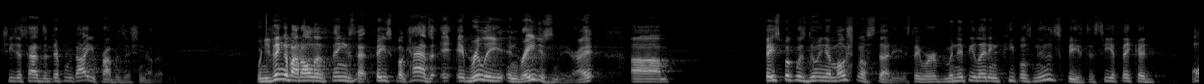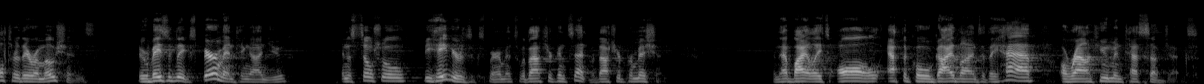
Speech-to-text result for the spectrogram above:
She just has a different value proposition of it. When you think about all the things that Facebook has, it, it really enrages me, right? Um, Facebook was doing emotional studies. They were manipulating people's news feeds to see if they could alter their emotions. They were basically experimenting on you in a social behaviors experiments without your consent, without your permission. And that violates all ethical guidelines that they have around human test subjects.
